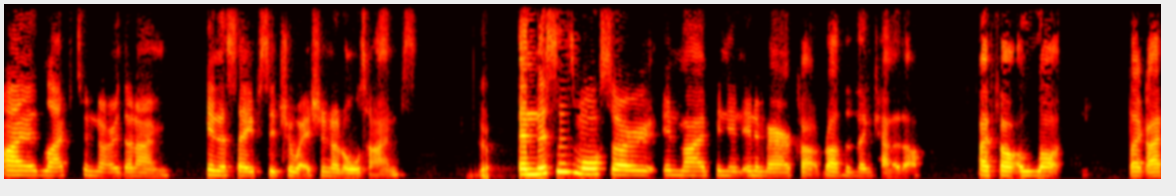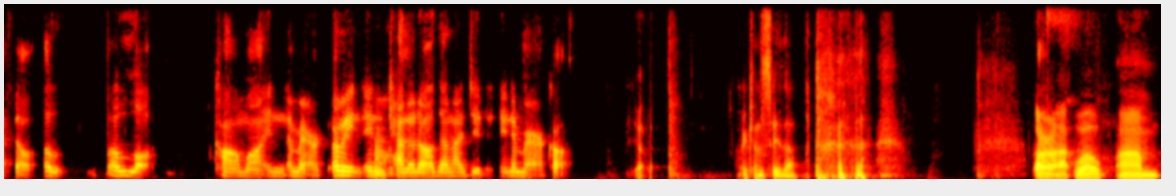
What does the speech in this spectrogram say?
I like to know that I'm in a safe situation at all times. Yeah. And this is more so, in my opinion, in America rather than Canada. I felt a lot, like I felt a, a lot calmer in America. I mean, in Canada than I did in America. I can see that. All right. Well, um,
